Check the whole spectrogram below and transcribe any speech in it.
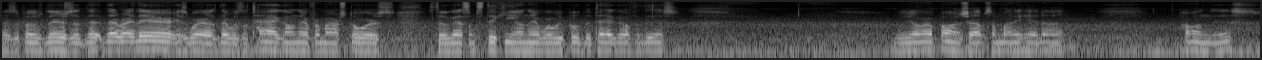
As opposed there's a that, that right there is where there was a tag on there from our stores. Still got some sticky on there where we pulled the tag off of this. We are a pawn shop. Somebody had uh pawned this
